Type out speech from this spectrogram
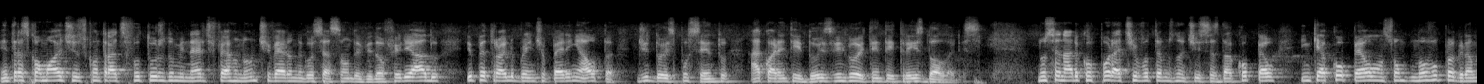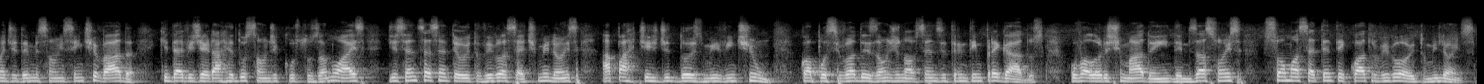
Entre as commodities, os contratos futuros do minério de ferro não tiveram negociação devido ao feriado e o petróleo Brent opera em alta de 2% a 42,83 dólares. No cenário corporativo, temos notícias da Copel, em que a Copel lançou um novo programa de demissão incentivada, que deve gerar redução de custos anuais de 168,7 milhões a partir de 2021, com a possível adesão de 930 empregados. O valor estimado em indenizações soma 74,8 milhões.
